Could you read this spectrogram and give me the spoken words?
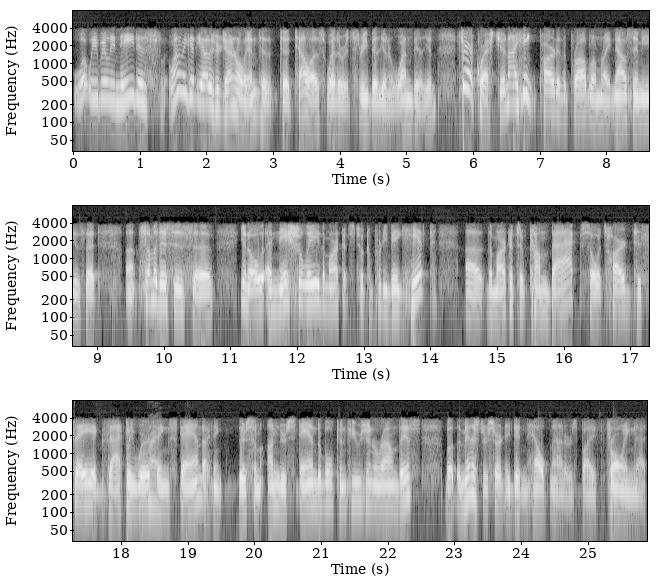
what we really need is why don't we get the auditor general in to, to tell us whether it's three billion or one billion? Fair question. I think part of the problem right now, Simi, is that uh, some of this is, uh, you know, initially the markets took a pretty big hit. Uh, the markets have come back, so it's hard to say exactly where right. things stand. I think there's some understandable confusion around this, but the minister certainly didn't help matters by throwing that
